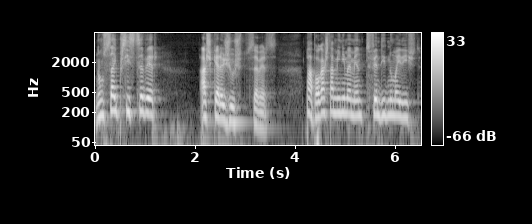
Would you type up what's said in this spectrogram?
Não sei, preciso de saber. Acho que era justo saber-se. Pá, para o gajo estar minimamente defendido no meio disto.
